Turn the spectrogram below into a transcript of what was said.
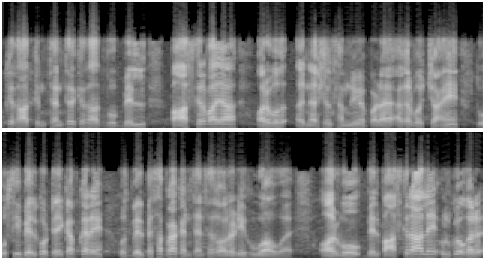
के साथ कंसेंसस के साथ वो बिल पास करवाया और वो नेशनल असेंबली में पड़ा है। अगर वो चाहें तो उसी बिल को टेकअप करें। उस बिल पर सबका कंसेंसस ऑलरेडी हुआ हुआ है और वो बिल पास करा लें। उनको अगर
